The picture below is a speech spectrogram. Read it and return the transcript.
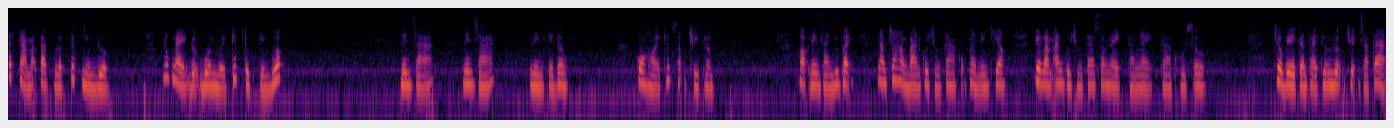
Tất cả mã tặc lập tức nhường đường. Lúc này đội buôn mới tiếp tục tiến bước. Lên giá, lên giá, lên cái đầu. Cô hỏi thấp giọng trùy thầm. Họ lên giá như vậy Làm cho hàng bán của chúng ta cũng phải lên theo. Việc làm ăn của chúng ta sau này càng ngày càng khổ sở. Trở về cần phải thương lượng chuyện giá cả.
